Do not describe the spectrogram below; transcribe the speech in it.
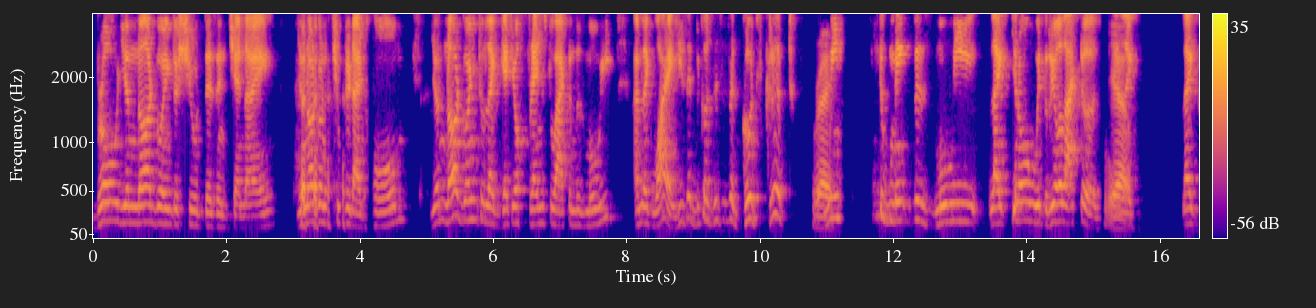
"Bro, you're not going to shoot this in Chennai. You're not going to shoot it at home. You're not going to like get your friends to act in this movie." I'm like, "Why?" He said, "Because this is a good script. right, We need to make this movie like you know with real actors. Yeah. Like, like."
